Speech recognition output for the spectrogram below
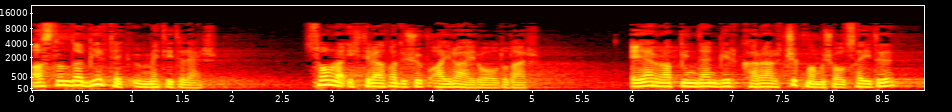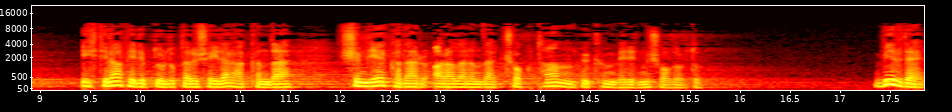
aslında bir tek ümmet idiler. Sonra ihtilafa düşüp ayrı ayrı oldular. Eğer Rabbinden bir karar çıkmamış olsaydı, ihtilaf edip durdukları şeyler hakkında şimdiye kadar aralarında çoktan hüküm verilmiş olurdu. Bir de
